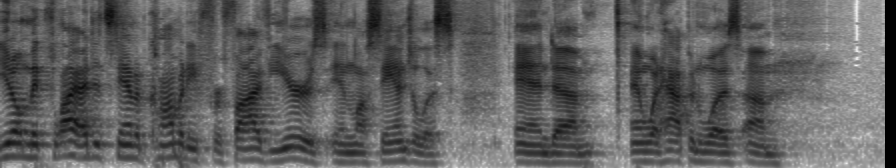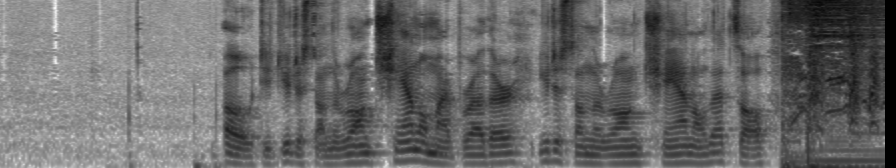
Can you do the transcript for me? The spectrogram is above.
you know, McFly, I did stand up comedy for five years in Los Angeles. And, um, and what happened was, um, oh, dude, you're just on the wrong channel, my brother. You're just on the wrong channel. That's all.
